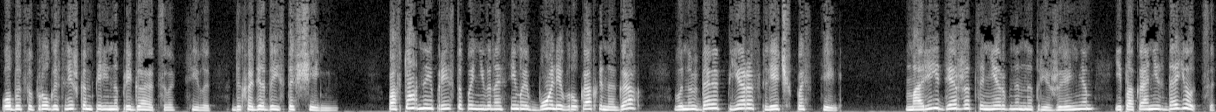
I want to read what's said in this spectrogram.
Оба супруга слишком перенапрягают свои силы, доходя до истощения. Повторные приступы невыносимой боли в руках и ногах вынуждают Пьера слечь в постель. Мари держится нервным напряжением и пока не сдается.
